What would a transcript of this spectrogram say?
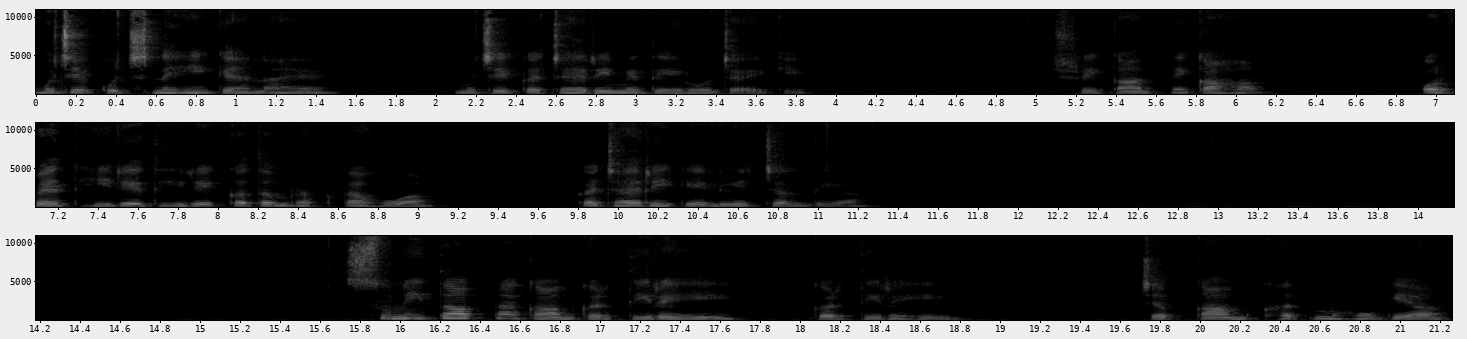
मुझे कुछ नहीं कहना है। मुझे कचहरी में देर हो जाएगी। श्रीकांत ने कहा, और वह धीरे धीरे कदम रखता हुआ कचहरी के लिए चल दिया। सुनीता अपना काम करती रही करती रही। जब काम खत्म हो गया,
